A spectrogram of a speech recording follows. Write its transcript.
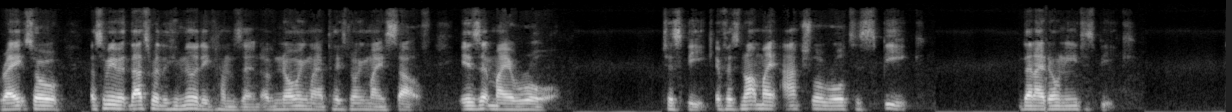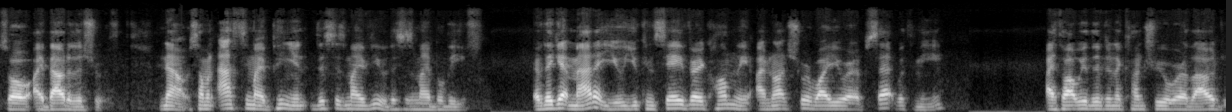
right? So assuming that that's where the humility comes in of knowing my place, knowing myself. Is it my role to speak? If it's not my actual role to speak, then I don't need to speak. So I bow to the truth. Now, someone asking my opinion, this is my view, this is my belief. If they get mad at you, you can say very calmly, I'm not sure why you are upset with me. I thought we lived in a country where we're allowed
